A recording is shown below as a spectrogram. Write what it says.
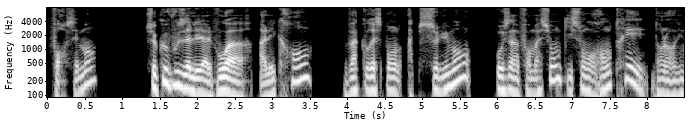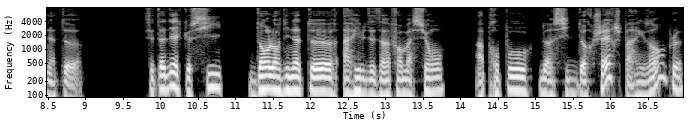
forcément, ce que vous allez voir à l'écran va correspondre absolument aux informations qui sont rentrées dans l'ordinateur. C'est-à-dire que si dans l'ordinateur arrivent des informations à propos d'un site de recherche, par exemple,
